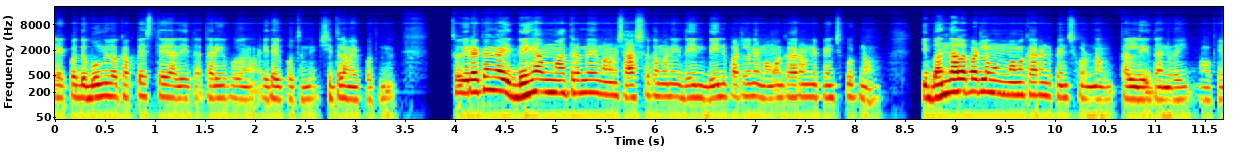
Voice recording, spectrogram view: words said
లేకపోతే భూమిలో కప్పేస్తే అది తరిగిపో ఇదైపోతుంది శిథిలమైపోతుంది. సో ఈ రకంగా ఈ దేహం మాత్రమే మనం శాశ్వతమని దీని దీని పట్లనే మమకారాన్ని పెంచుకుంటున్నాం. ఈ బంధాల పట్ల మనం మమకారాన్ని పెంచుకుంటున్నాం తల్లి తండ్రి ఓకే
